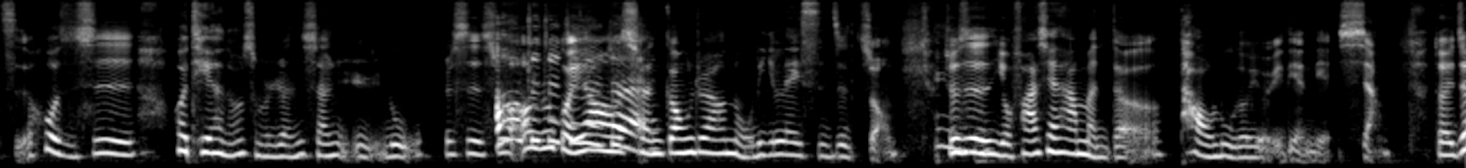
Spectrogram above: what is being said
子，或者是会贴很多什么人生语录，就是说哦，如果要成功就要努力，类似这种，就是有发现他们的套路都有一点点像。嗯、对，就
